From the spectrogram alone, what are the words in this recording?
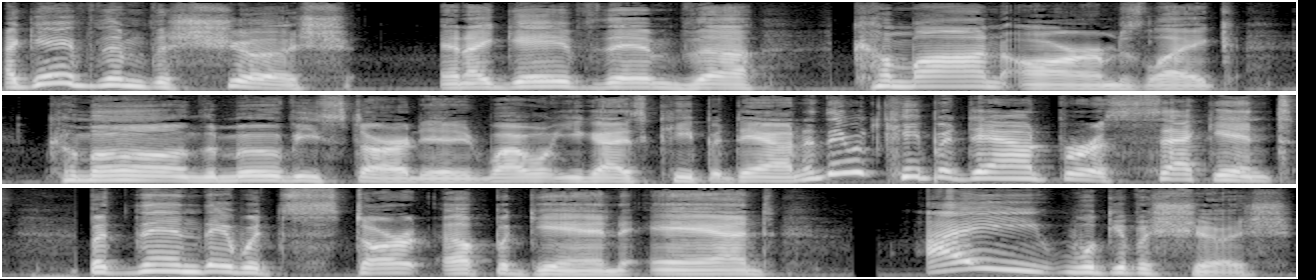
I gave them the shush and I gave them the come on arms like come on the movie started. Why won't you guys keep it down? And they would keep it down for a second, but then they would start up again and I will give a shush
